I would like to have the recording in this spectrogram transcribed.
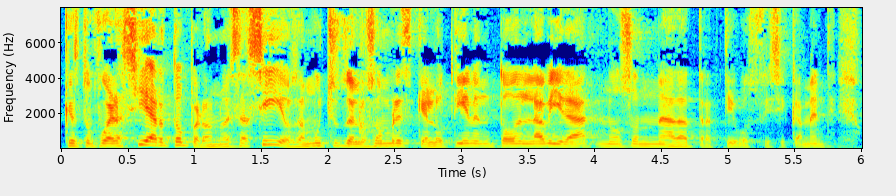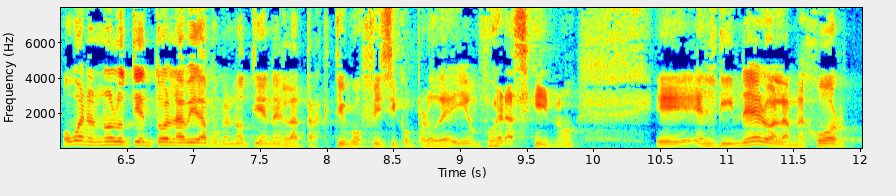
que esto fuera cierto, pero no es así. O sea, muchos de los hombres que lo tienen todo en la vida no son nada atractivos físicamente. O bueno, no lo tienen todo en la vida porque no tienen el atractivo físico, pero de ahí en fuera sí, ¿no? Eh, el dinero a lo mejor.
